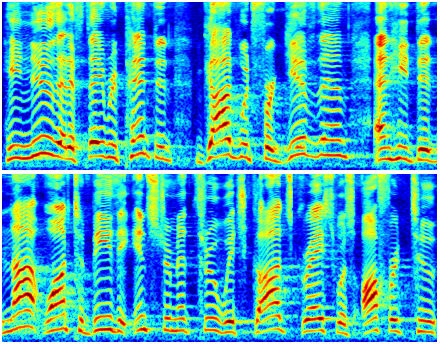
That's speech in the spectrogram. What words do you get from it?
He knew that if they repented, God would forgive them and he did not want to be the instrument through which God's grace was offered to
